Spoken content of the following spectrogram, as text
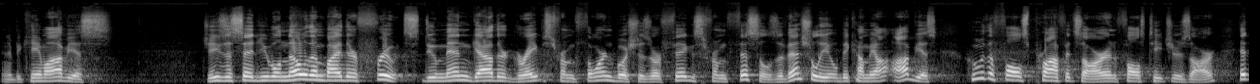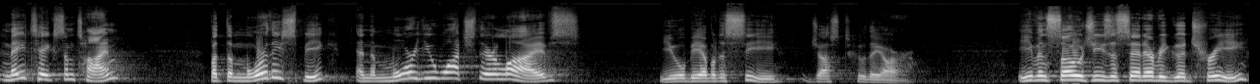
And it became obvious. Jesus said, You will know them by their fruits. Do men gather grapes from thorn bushes or figs from thistles? Eventually, it will become obvious who the false prophets are and false teachers are. It may take some time. But the more they speak and the more you watch their lives, you will be able to see just who they are. Even so, Jesus said, Every good tree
